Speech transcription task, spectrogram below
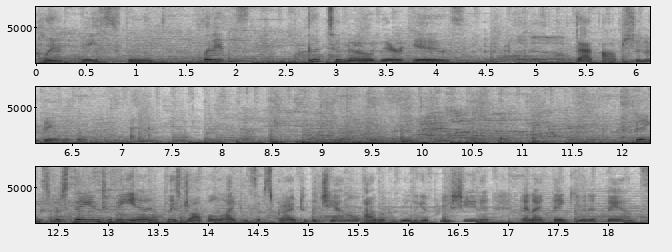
plant-based food, but it's good to know there is that option available. Thanks for staying to the end. Please drop a like and subscribe to the channel. I would really appreciate it, and I thank you in advance.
